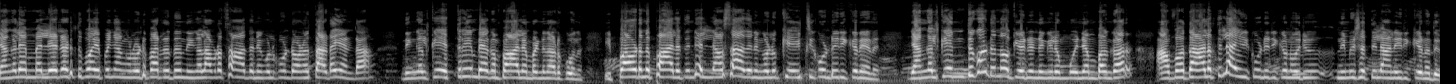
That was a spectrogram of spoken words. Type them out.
ഞങ്ങൾ എം എൽ എയുടെ അടുത്ത് പോയപ്പോൾ ഞങ്ങളോട് പറഞ്ഞത് നിങ്ങൾ അവിടെ സാധനങ്ങൾ കൊണ്ടുപോകണം തടയണ്ട. നിങ്ങൾക്ക് എത്രയും വേഗം പാലം പണി നടക്കുമെന്ന്. ഇപ്പൊ അവിടെ നിന്ന് പാലത്തിന്റെ എല്ലാ സാധനങ്ങളും കേച്ചു കൊണ്ടിരിക്കണേണ്. ഞങ്ങൾക്ക് എന്തുകൊണ്ട് നോക്കിയിട്ടുണ്ടെങ്കിലും മുനമ്പങ്കാർ അവതാളത്തിലായിക്കൊണ്ടിരിക്കുന്ന ഒരു നിമിഷത്തിലാണ് ഇരിക്കുന്നത്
